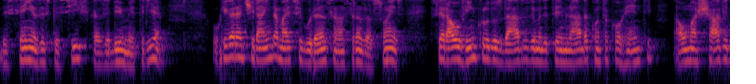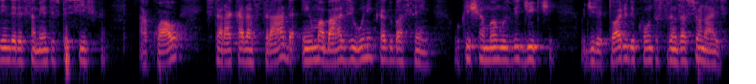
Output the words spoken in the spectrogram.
de senhas específicas e biometria, o que garantirá ainda mais segurança nas transações será o vínculo dos dados de uma determinada conta corrente a uma chave de endereçamento específica, a qual estará cadastrada em uma base única do Bacen, o que chamamos de DICT, o Diretório de Contas Transacionais,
